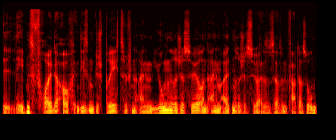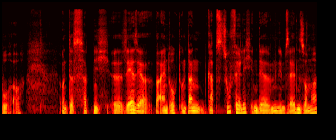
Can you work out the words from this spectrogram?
Lebensfreude auch in diesem Gespräch zwischen einem jungen Regisseur und einem alten Regisseur. Also es ist ja so ein Vater-Sohn-Buch auch. Und das hat mich äh, sehr, sehr beeindruckt. Und dann gab es zufällig in, der, in demselben Sommer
